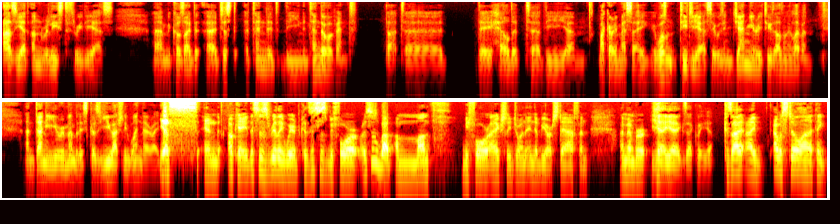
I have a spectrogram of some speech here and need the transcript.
as yet unreleased 3DS, um, because I uh, just attended the Nintendo event that uh, they held at uh, the um, Makuhari Messe. It wasn't TGS, it was in January 2011. And Danny, you remember this because you actually went there, right? Yes, and okay, this is really weird because this is before. This is about a month before I actually joined the NWR staff, and I remember. Yeah, yeah, exactly, yeah. Because I, I, I was still on, I think,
